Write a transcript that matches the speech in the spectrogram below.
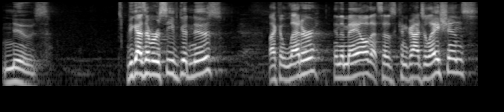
news. Have you guys ever received good news? Like a letter in the mail that says, Congratulations,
